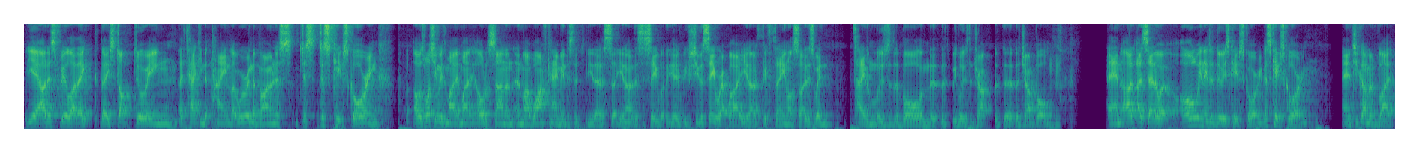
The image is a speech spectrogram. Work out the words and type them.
yeah, I just feel like they they stopped doing attacking the paint. Like we were in the bonus, just just keep scoring. I was watching with my, my older son and, and my wife came in just to you know just, you know just to see what you know, she could see we're up by you know 15 or so. This is when Tatum loses the ball and the, the, we lose the jump the, the jump ball. And I, I said to her, all we need to do is keep scoring. Just keep scoring. And she kind of like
